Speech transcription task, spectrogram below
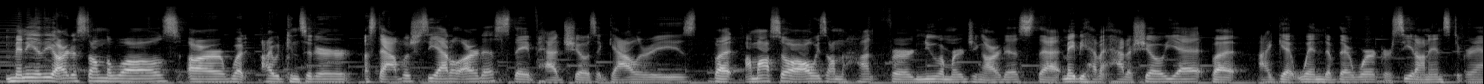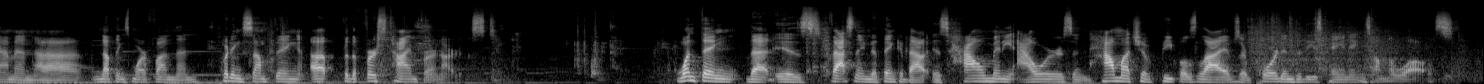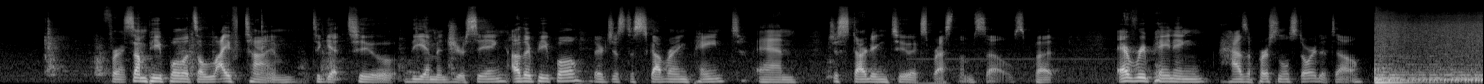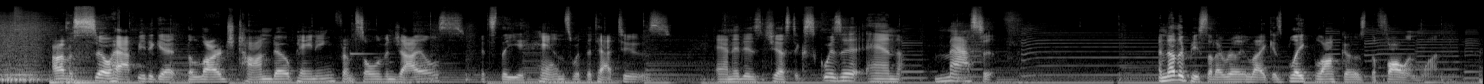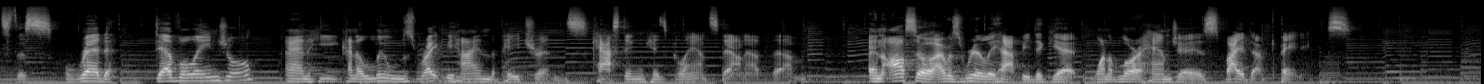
Many of the artists on the walls are what I would consider established Seattle artists. They've had shows at galleries, but I'm also always on the hunt for new emerging artists that maybe haven't had a show yet, but I get wind of their work or see it on Instagram, and uh, nothing's more fun than putting something up for the first time for an artist. One thing that is fascinating to think about is how many hours and how much of people's lives are poured into these paintings on the walls. For some people, it's a lifetime to get to the image you're seeing. Other people, they're just discovering paint and just starting to express themselves. But every painting has a personal story to tell. I was so happy to get the large Tondo painting from Sullivan Giles. It's the hands with the tattoos. And it is just exquisite and massive. Another piece that I really like is Blake Blanco's The Fallen One. It's this red devil angel, and he kind of looms right behind the patrons, casting his glance down at them. And also, I was really happy to get one of Laura Hamje's viaduct paintings.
